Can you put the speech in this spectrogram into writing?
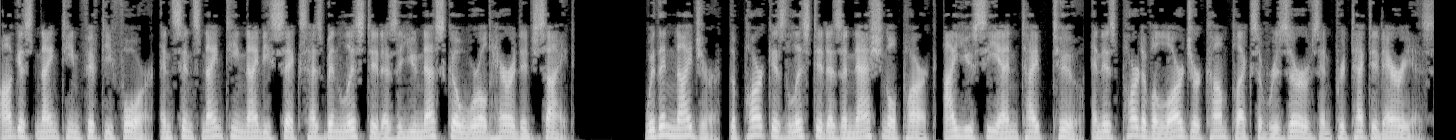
August 1954, and since 1996 has been listed as a UNESCO World Heritage Site. Within Niger, the park is listed as a national park, IUCN Type II, and is part of a larger complex of reserves and protected areas.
